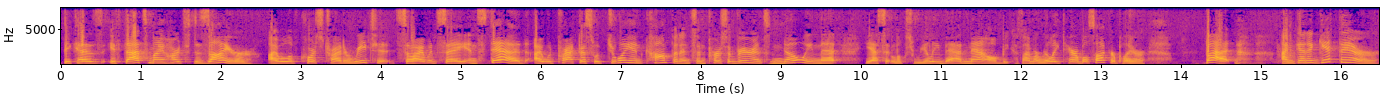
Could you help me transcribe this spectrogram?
because if that's my heart's desire, I will of course try to reach it. So I would say instead, I would practice with joy and confidence and perseverance, knowing that, yes, it looks really bad now because I'm a really terrible soccer player, but I'm going to get there.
